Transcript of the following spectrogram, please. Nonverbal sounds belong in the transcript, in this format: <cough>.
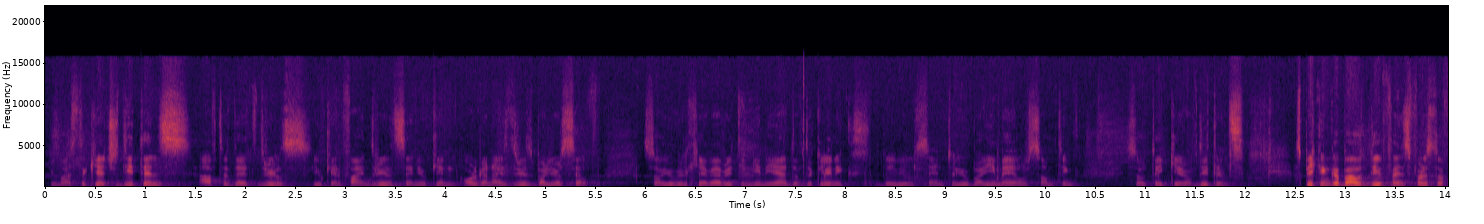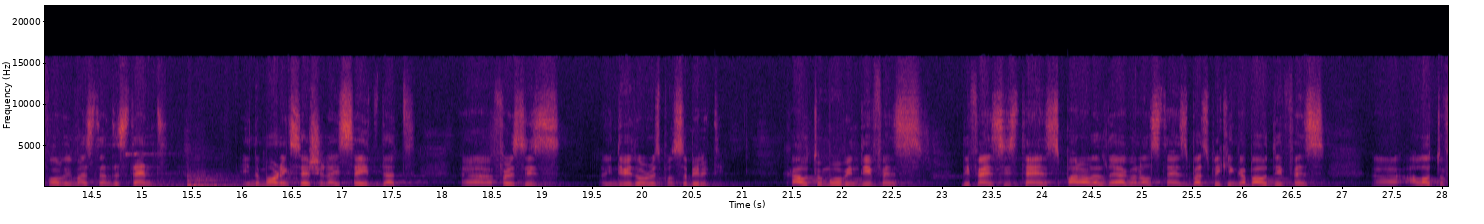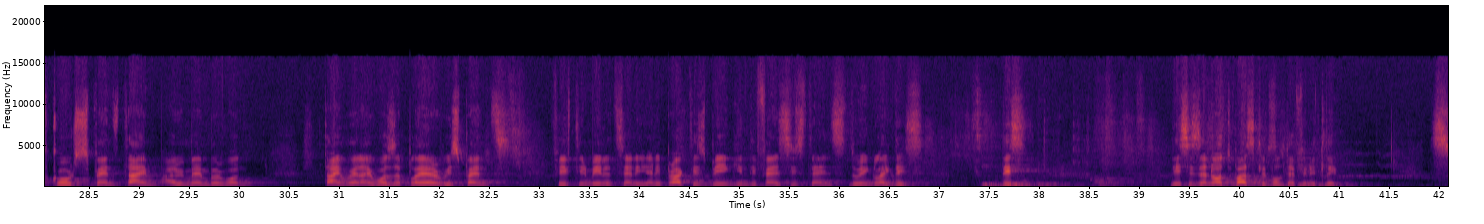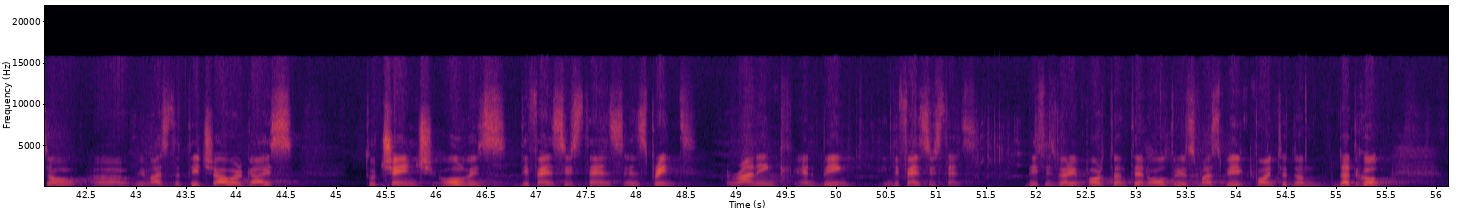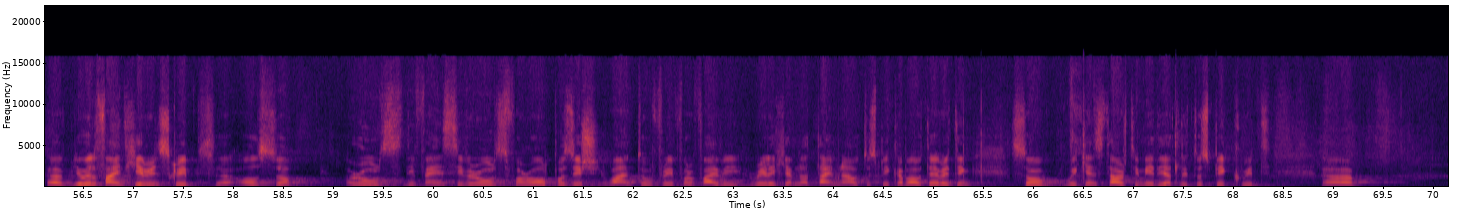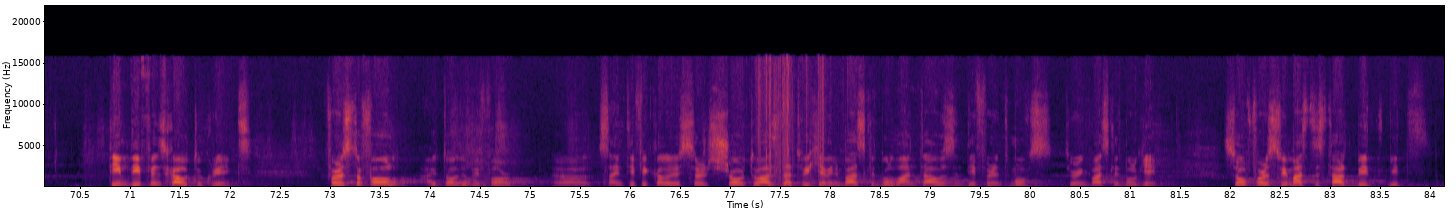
you must catch details after that drills. You can find drills and you can organize drills by yourself. So you will have everything in the end of the clinics. They will send to you by email or something. So take care of details. Speaking about defense, first of all, we must understand in the morning session I said that uh, first is individual responsibility. How to move in defense, defensive stance, parallel diagonal stance. But speaking about defense, uh, a lot of coaches spend time. I remember one time when I was a player, we spent 15 minutes any, any practice being in defensive stance, doing like this. This, this is a not basketball, definitely. So uh, we must teach our guys to change always defensive stance and sprint, running and being in defensive stance. This is very important and all drills must be pointed on that goal. Uh, you will find here in script uh, also rules, defensive rules for all positions. One, two, three, four, five. We really have not time now to speak about everything. So we can start immediately to speak with uh, team defense, how to create. First of all, I told you before, uh, scientific research showed to us that we have in basketball 1,000 different moves during basketball game. So first we must start with, with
